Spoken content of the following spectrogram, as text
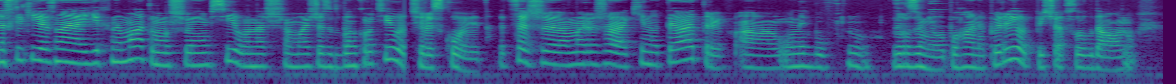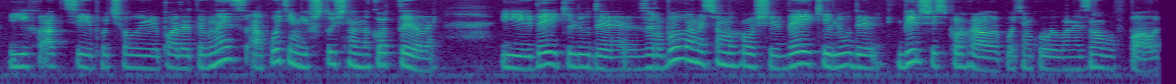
Наскільки я знаю, їх нема, тому що AMC вона ж майже збанкрутіла через ковід. Це ж е, мережа кінотеатрів, а у них був ну зрозуміло поганий період під час локдауну. їх акції почали падати вниз, а потім їх штучно накрутили. І деякі люди заробили на цьому гроші, деякі люди більшість програли потім, коли вони знову впали.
